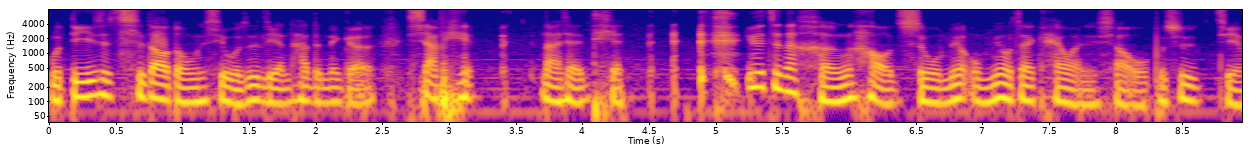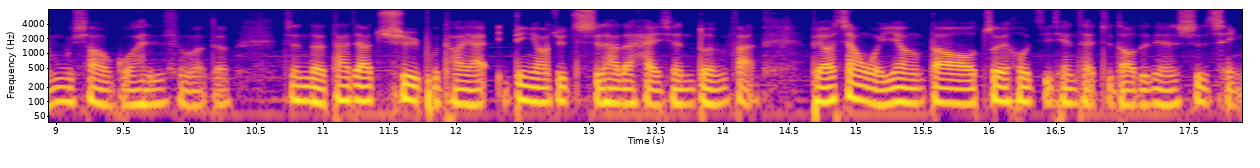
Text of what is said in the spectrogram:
我第一次吃到东西，我是连它的那个下面 拿起来舔。因为真的很好吃，我没有我没有在开玩笑，我不是节目效果还是什么的，真的，大家去葡萄牙一定要去吃它的海鲜炖饭，不要像我一样到最后几天才知道这件事情。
